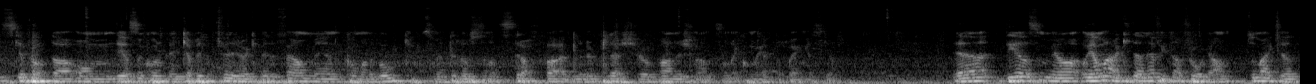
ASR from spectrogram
ska prata om det som kommer att bli kapitel 4 och kapitel 5 i en kommande bok som heter Lusten att straffa, eller The Pleasure of Punishment som den kommer att heta på engelska. Ehm, det som jag, och jag märkte när jag fick den här frågan, så märkte jag att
